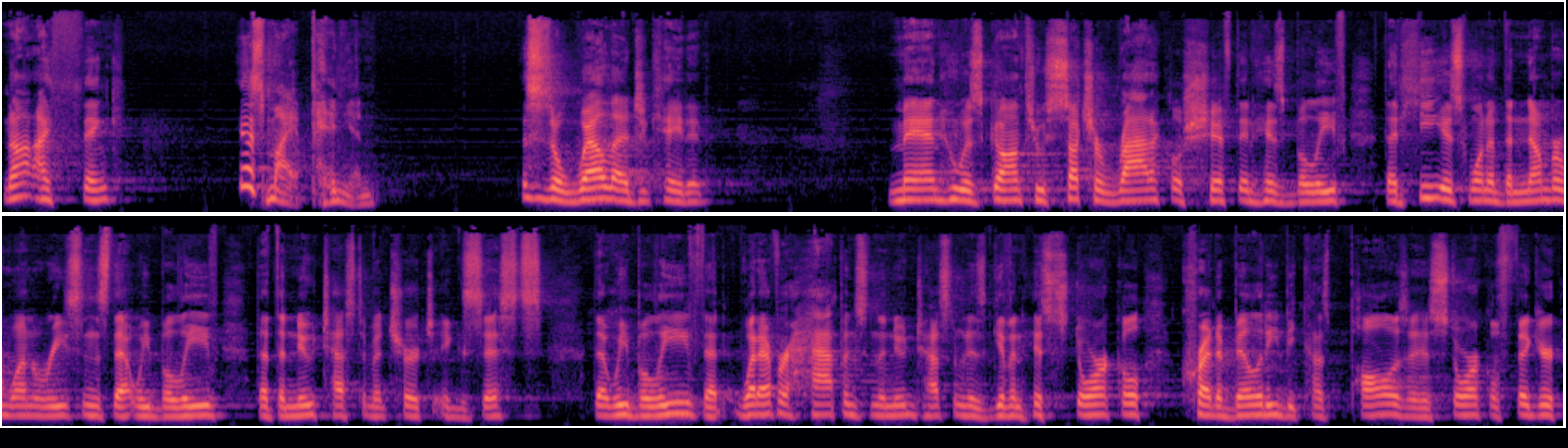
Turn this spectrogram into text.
Not I think, it's my opinion. This is a well educated man who has gone through such a radical shift in his belief that he is one of the number one reasons that we believe that the New Testament church exists that we believe that whatever happens in the New Testament is given historical credibility because Paul is a historical figure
